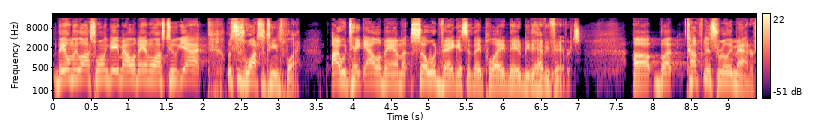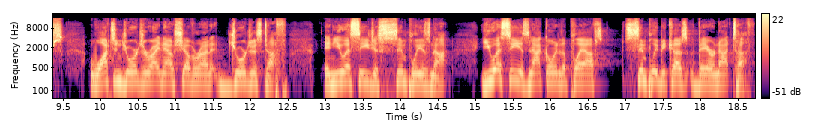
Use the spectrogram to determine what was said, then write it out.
they only lost one game. Alabama lost two. Yeah, let's just watch the teams play. I would take Alabama. So would Vegas if they played. They would be the heavy favorites. Uh, but toughness really matters. Watching Georgia right now shove around it, Georgia's tough. And USC just simply is not. USC is not going to the playoffs simply because they are not tough.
